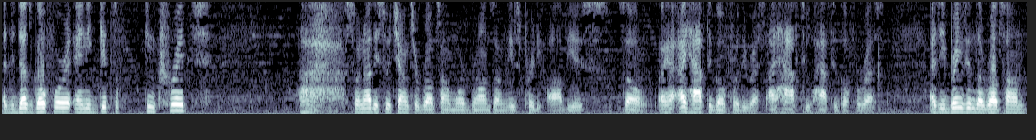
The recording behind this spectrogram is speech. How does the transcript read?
as he does go for it, and he gets a fucking crit. so now they switch out to Rotom or Bronzong is pretty obvious. So I, I, have to go for the rest. I have to, have to go for rest. As he brings in the Rotom,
